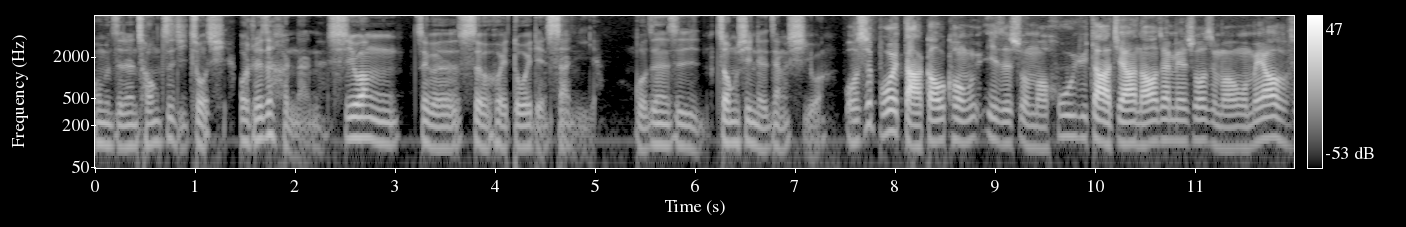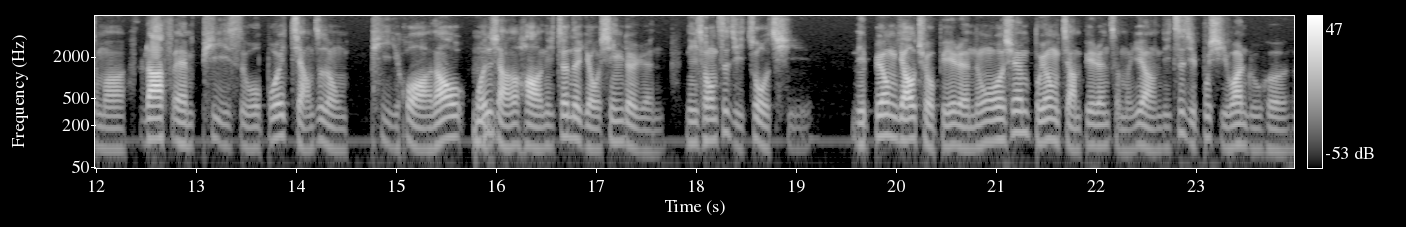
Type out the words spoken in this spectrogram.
我们只能从自己做起。我觉得这很难的。希望这个社会多一点善意啊！我真的是衷心的这样希望。我是不会打高空，一直说什么呼吁大家，然后在那边说什么我们要什么 love and peace，我不会讲这种屁话。然后我就想说，好，你真的有心的人，你从自己做起，你不用要求别人。我先不用讲别人怎么样，你自己不喜欢如何，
